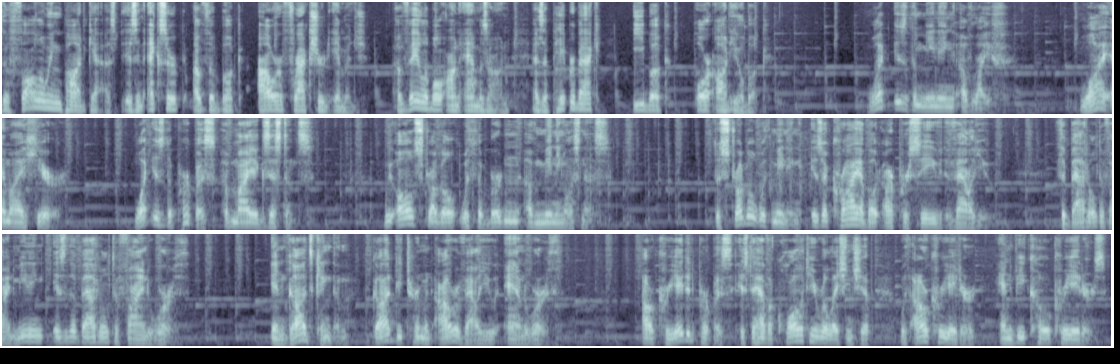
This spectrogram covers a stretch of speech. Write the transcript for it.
The following podcast is an excerpt of the book Our Fractured Image, available on Amazon as a paperback, ebook, or audiobook. What is the meaning of life? Why am I here? What is the purpose of my existence? We all struggle with the burden of meaninglessness. The struggle with meaning is a cry about our perceived value. The battle to find meaning is the battle to find worth. In God's kingdom, God determined our value and worth. Our created purpose is to have a quality relationship with our Creator and be co creators.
